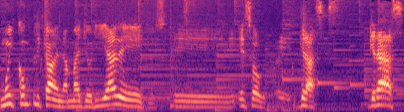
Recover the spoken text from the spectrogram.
muy complicado en la mayoría de ellos. Eh, eso, eh, gracias, gracias,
